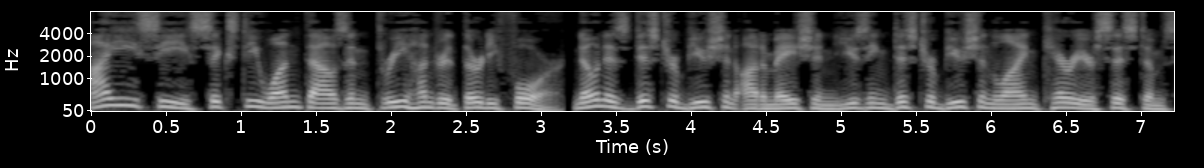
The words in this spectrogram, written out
IEC 61334, known as Distribution Automation using Distribution Line Carrier Systems,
